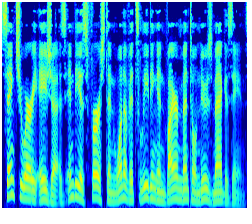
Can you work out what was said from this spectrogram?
Sanctuary Asia is India's first and one of its leading environmental news magazines.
